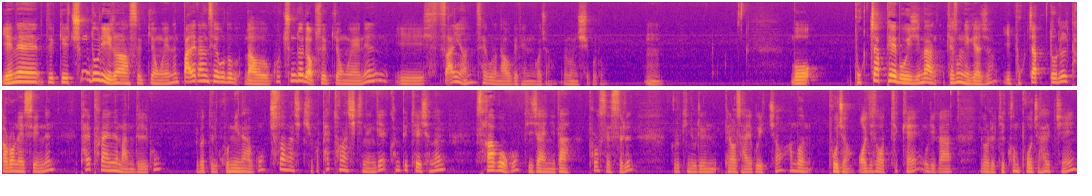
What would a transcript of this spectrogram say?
얘네들끼리 충돌이 일어났을 경우에는 빨간색으로 나오고 충돌이 없을 경우에는 이 cyan색으로 나오게 되는 거죠. 이런 식으로. 음. 뭐 복잡해 보이지만 계속 얘기하죠. 이 복잡도를 다뤄낼 수 있는 파이프라인을 만들고 이것들을 고민하고 추상화시키고 패턴화시키는 게 computational 사고고 디자인이다. 프로세스를 그렇게 우리는 배워서 알고 있죠. 한번 보죠. 어디서 어떻게 우리가 이거를 decompose 할지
